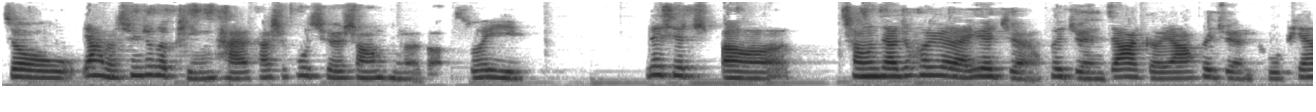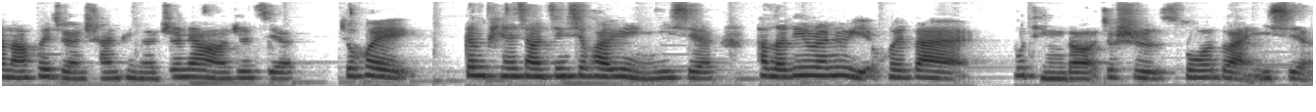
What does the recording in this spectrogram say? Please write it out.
就亚马逊这个平台它是不缺商品了的，所以。那些呃商家就会越来越卷，会卷价格呀，会卷图片呐，会卷产品的质量啊，这些就会更偏向精细化运营一些，它的利润率也会在不停的就是缩短一些。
